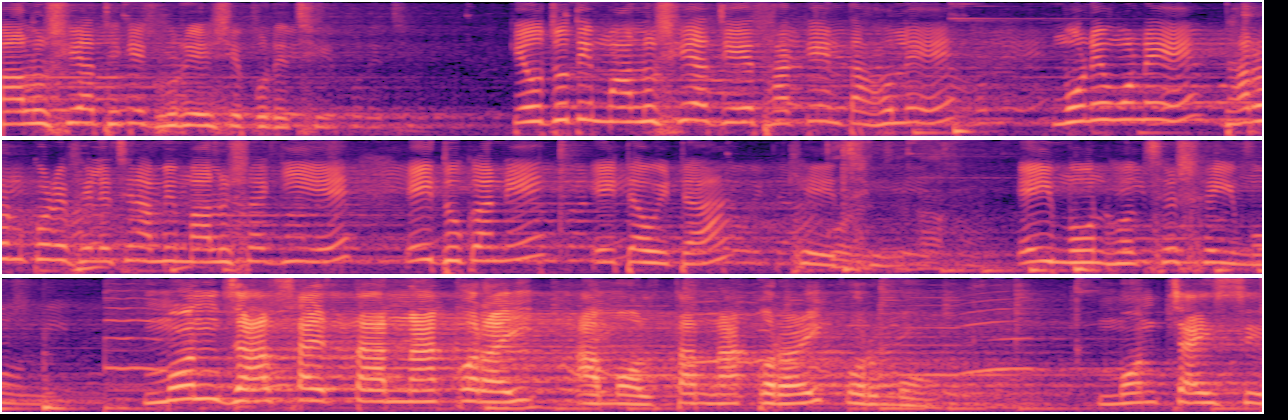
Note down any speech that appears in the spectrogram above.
মালয়েশিয়া থেকে ঘুরে এসে পড়েছি। কেউ যদি মালয়েশিয়া যেয়ে থাকেন, তাহলে মনে মনে ধারণ করে ফেলেছেন, আমি মালয়েশিয়া গিয়ে এই দোকানে এইটা ওইটা খেয়েছি। এই মন হচ্ছে সেই মন। মন যা চায় তা না করাই আমল, তা না করাই কর্ম। মন চাইছে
